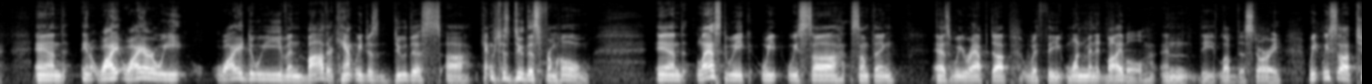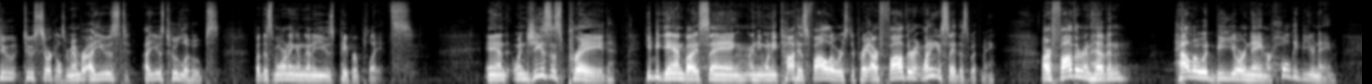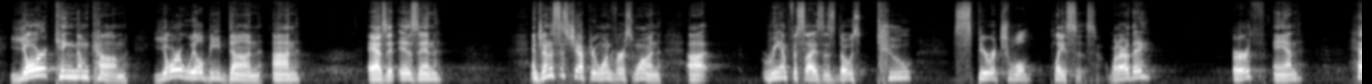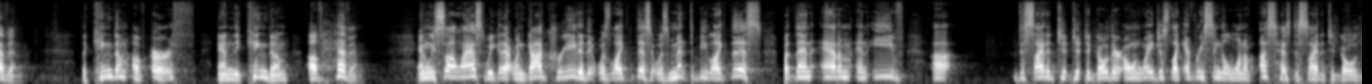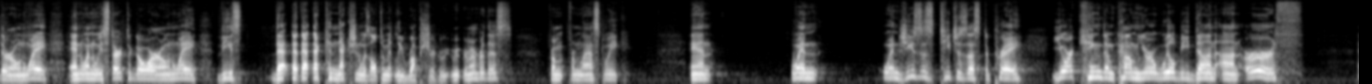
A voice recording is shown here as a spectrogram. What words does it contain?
And you know, why, why are we why do we even bother? Can't we just do this? Uh, can't we just do this from home? And last week we we saw something as we wrapped up with the one minute Bible and the love this story. We we saw two two circles. Remember, I used I used hula hoops, but this morning I'm going to use paper plates. And when Jesus prayed, he began by saying, and he, when he taught his followers to pray, Our Father, why don't you say this with me? Our Father in heaven, hallowed be your name, or holy be your name. Your kingdom come, your will be done on as it is in. And Genesis chapter 1, verse 1 uh, reemphasizes those two spiritual places. What are they? Earth and heaven the kingdom of earth and the kingdom of heaven. And we saw last week that when God created, it was like this. It was meant to be like this. But then Adam and Eve uh, decided to, to, to, go their own way, just like every single one of us has decided to go their own way. And when we start to go our own way, these, that, that, that, that connection was ultimately ruptured. Re- remember this from, from last week? And when when Jesus teaches us to pray, Your kingdom come, Your will be done on earth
